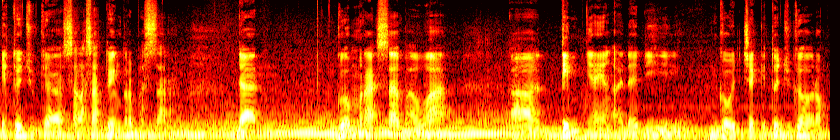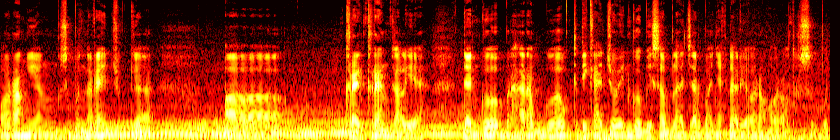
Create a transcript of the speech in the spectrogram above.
itu juga salah satu yang terbesar. Dan gue merasa bahwa uh, timnya yang ada di Gojek itu juga orang-orang yang sebenarnya juga uh, keren-keren kali ya. Dan gue berharap gue ketika join gue bisa belajar banyak dari orang-orang tersebut.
